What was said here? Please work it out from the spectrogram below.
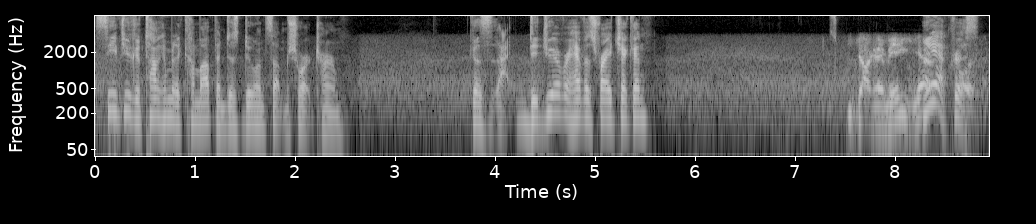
see if you can talk him into come up and just doing something short term. Because did you ever have his fried chicken? You talking to me? Yeah, Yeah, Chris.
